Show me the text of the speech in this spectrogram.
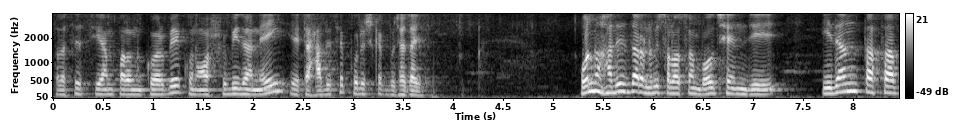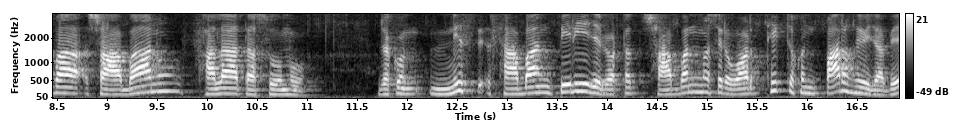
তাহলে সে সিয়াম পালন করবে, কোনো অসুবিধা নেই, এটা হাদিসে পরিষ্কার বোঝা যায়। অন্য হাদিস দ্বারা নবী সাল্লাম বলছেন যে ইদান তাসাবা শাবানু ফালা তাসোমো। যখন নিস সাবান পেরিয়ে যাবে, অর্থাৎ সাবান মাসের অর্ধেক যখন পার হয়ে যাবে,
